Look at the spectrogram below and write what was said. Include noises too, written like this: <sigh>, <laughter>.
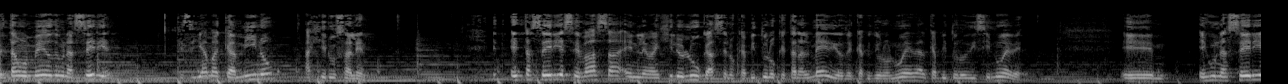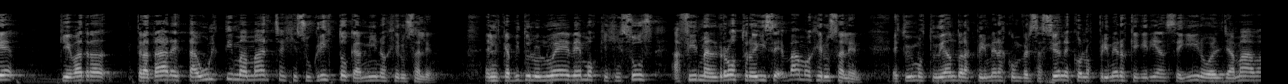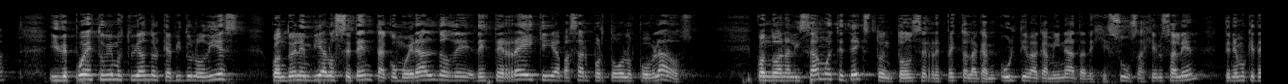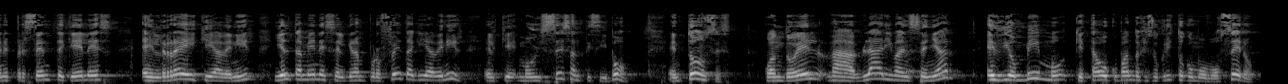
Estamos en medio de una serie que se llama Camino a Jerusalén. Esta serie se basa en el Evangelio Lucas, en los capítulos que están al medio, del capítulo 9 al capítulo 19. Eh, es una serie que va a tratar esta última marcha de Jesucristo camino a Jerusalén. En el capítulo 9 vemos que Jesús afirma el rostro y dice, vamos a Jerusalén. Estuvimos estudiando las primeras conversaciones con los primeros que querían seguir o él llamaba. Y después estuvimos estudiando el capítulo 10, cuando él envía a los 70 como heraldos de, este rey que iba a pasar por todos los poblados. Cuando analizamos este texto, entonces, respecto a la última caminata de Jesús a Jerusalén, tenemos que tener presente que Él es el rey que iba a venir y Él también es el gran profeta que iba a venir, el que Moisés anticipó. Entonces, cuando Él va a hablar y va a enseñar, es Dios mismo que está ocupando a Jesucristo como vocero.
